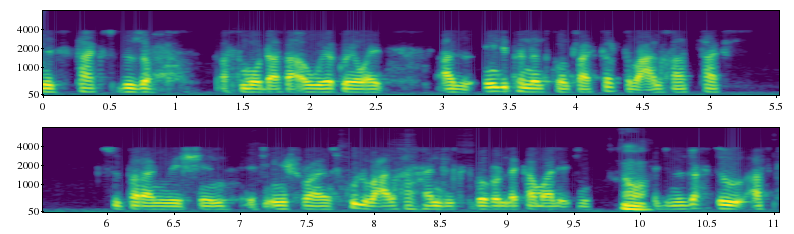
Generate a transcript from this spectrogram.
ምስ ታክስ ብዙሕ ኣብቲ መወዳእታ ኣዌር ኮይኖም ኢንዲፐንደንት ኮንትራክተር ተባዕልኻ ታክስ ሱፐራኒዌሽን እቲ ኢንሹራንስ ኩሉ ባዕልካ ሃንድል ክትገብሮ ኣለካ ማለት እዩ ሕጂ መብዛሕትኡ ኣብቲ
